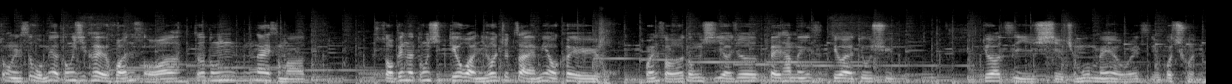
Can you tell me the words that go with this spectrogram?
重点是我没有东西可以还手啊！这东那什么，手边的东西丢完以后，就再也没有可以还手的东西了，就被他们一直丢来丢去，丢到自己血全部没有为止，有够蠢的。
